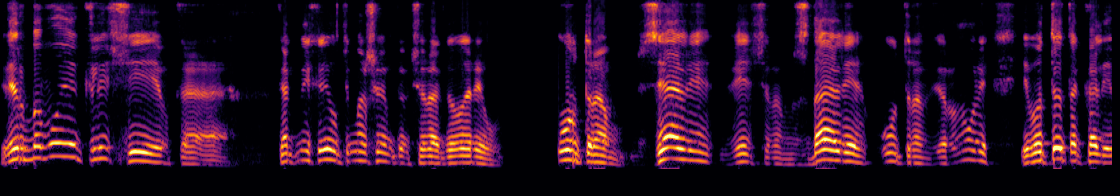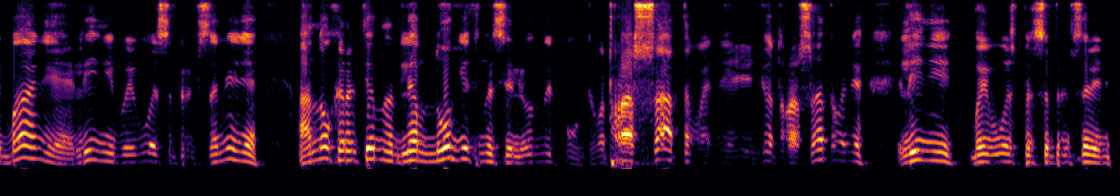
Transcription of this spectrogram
вербовое Клещеевка. Как Михаил Тимошенко вчера говорил, утром взяли, вечером сдали, утром вернули. И вот это колебание линии боевого соприкосновения – оно характерно для многих населенных пунктов. Вот расшатывание, идет расшатывание линии боевого соприкосновения.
